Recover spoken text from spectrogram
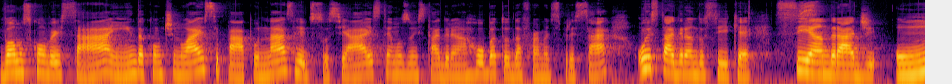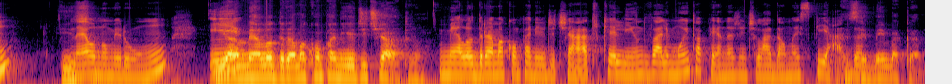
Vamos conversar ainda, continuar esse papo nas redes sociais. Temos o Instagram, arroba toda forma de expressar. O Instagram do SIC é ciandrade1, né? O número 1. E, a Melodrama Companhia de Teatro. Melodrama Companhia de Teatro, que é lindo, vale muito a pena a gente lá dar uma Vai espiada. ser bem bacana.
